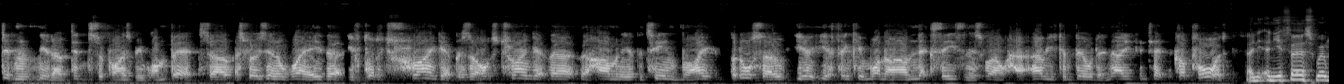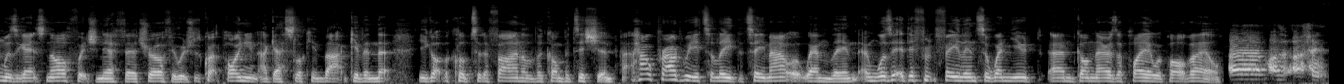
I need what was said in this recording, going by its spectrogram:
didn't, you know, didn't surprise me one bit. So I suppose in a way that you've got to try and get results, try and get the, the harmony of the team right, but also you're, you're thinking one eye on next season as well, how, how, you can build it and how you can take the club forward. And, and your first win was against Northwich in the FA Trophy, which was quite poignant, I guess, looking back, given that you got the club to the final of the competition. How proud were you to lead the team out at Wembley, and, and was it a different feeling to when you'd um, gone there as a player with Port Vale? Um, I, I think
